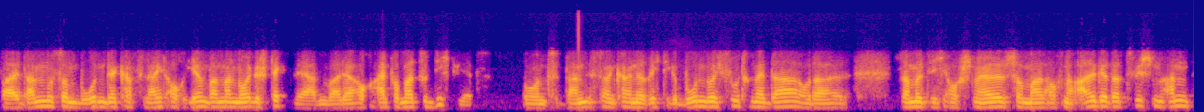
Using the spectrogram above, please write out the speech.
weil dann muss so ein Bodendecker vielleicht auch irgendwann mal neu gesteckt werden, weil der auch einfach mal zu dicht wird. Und dann ist dann keine richtige Bodendurchflutung mehr da oder sammelt sich auch schnell schon mal auch eine Alge dazwischen an.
